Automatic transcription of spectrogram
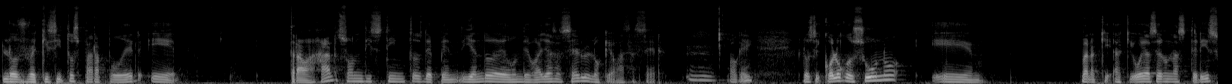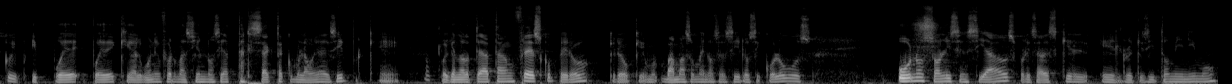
los requisitos para poder eh, trabajar son distintos dependiendo de dónde vayas a hacerlo y lo que vas a hacer. ¿Ok? Los psicólogos 1 bueno, aquí, aquí voy a hacer un asterisco y, puede, puede que alguna información no sea tan exacta como la voy a decir porque, porque no lo te da tan fresco, pero creo que va más o menos así. Los psicólogos, unos son licenciados, porque sabes que el, requisito mínimo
